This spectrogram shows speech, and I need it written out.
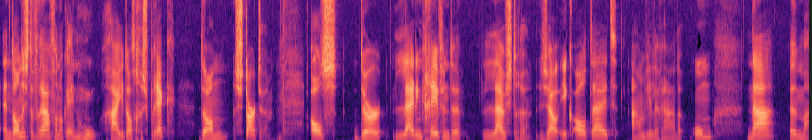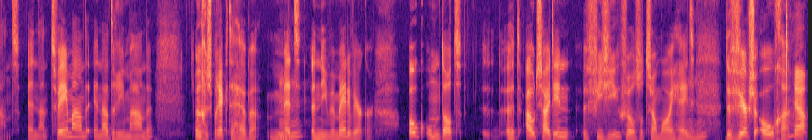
En dan is de vraag van, oké, hoe ga je dat gesprek dan starten? Als er leidinggevende luisteren, zou ik altijd aan willen raden om na een maand en na twee maanden en na drie maanden een gesprek te hebben met Mhm. een nieuwe medewerker. Ook omdat het outside-in visie, zoals het zo mooi heet, Mhm. de verse ogen ja.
